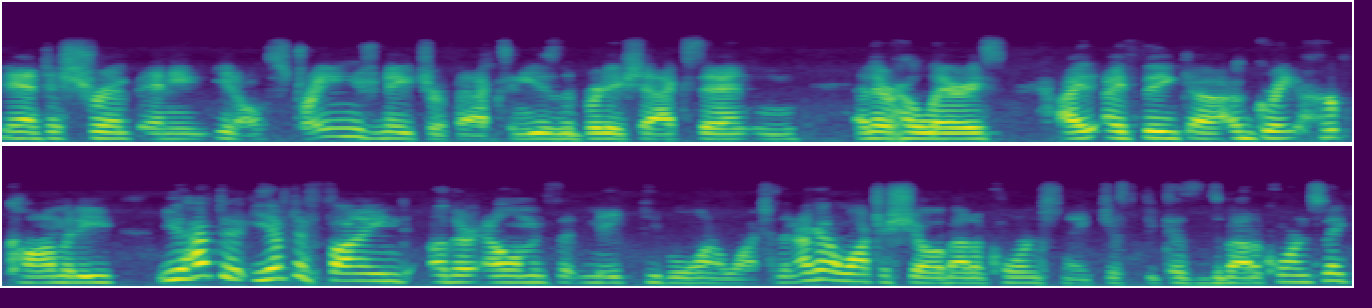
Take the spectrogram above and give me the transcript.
mantis shrimp, and he, you know, strange nature facts, and he uses the British accent, and and they're hilarious. I, I think uh, a great herp comedy. You have to you have to find other elements that make people want to watch. They're not going to watch a show about a corn snake just because it's about a corn snake.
